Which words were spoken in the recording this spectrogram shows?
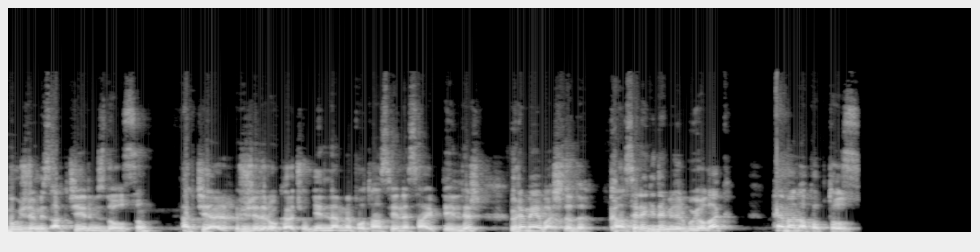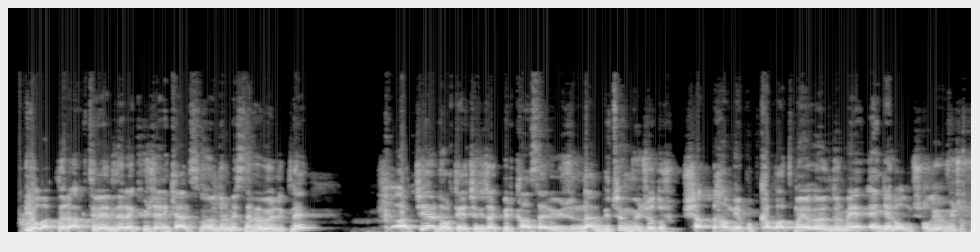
Bu hücremiz akciğerimizde olsun. Akciğer hücreleri o kadar çok yenilenme potansiyeline sahip değildir. Üremeye başladı. Kansere gidebilir bu yolak. Hemen apoptoz yolakları aktive edilerek hücrenin kendisini öldürmesine ve böylelikle akciğerde ortaya çıkacak bir kanser yüzünden bütün vücudu shutdown yapıp kapatmaya, öldürmeye engel olmuş oluyor vücut.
